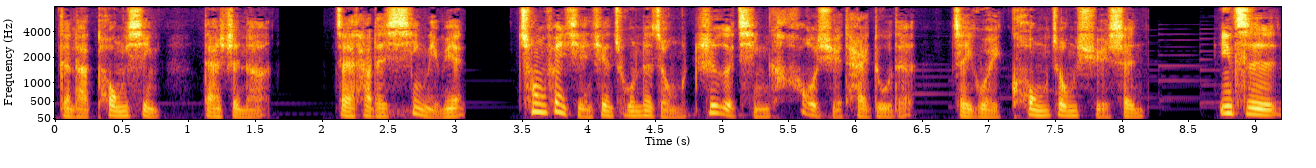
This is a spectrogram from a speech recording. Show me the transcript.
跟他通信，但是呢，在他的信里面充分显现出那种热情好学态度的这位空中学生，因此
